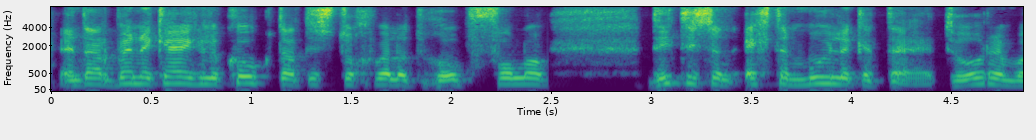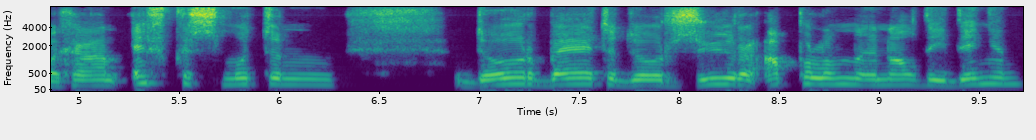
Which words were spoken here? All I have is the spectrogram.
En daar ben ik eigenlijk ook, dat is toch wel het hoopvolle. Dit is een echt een moeilijke tijd hoor. En we gaan even moeten doorbijten door zure appelen en al die dingen.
